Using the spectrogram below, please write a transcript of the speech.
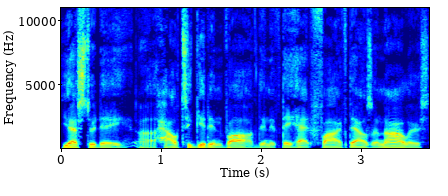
yesterday uh, how to get involved and if they had $5,000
